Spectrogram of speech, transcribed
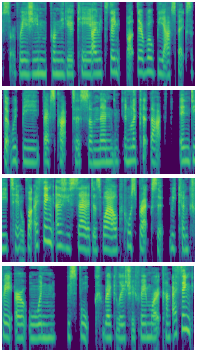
sort of regime from the UK, I would think, but there will be aspects that would be best practice, and then we can look at that in detail. But I think, as you said as well, post Brexit, we can create our own bespoke regulatory framework. And I think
